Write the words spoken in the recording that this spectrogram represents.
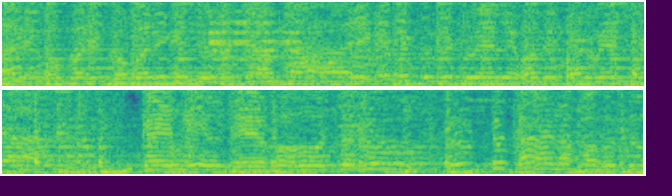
ಅರೆ ಒಬ್ಬರಿಗೊಬ್ಬರಿಗೆಷ್ಟು ವ್ಯತ್ಯಾಸ ಹೀಗೆ ಬಿಟ್ಟು ಬಿಟ್ಟು ಎಲ್ಲಿ ಹೋದೆ ಸರ್ವೇಶ? ಕಣ್ಣಿಲ್ದೆ ಹೋದರೂ ದುಡ್ಡು ಕಾಣಬಹುದು.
